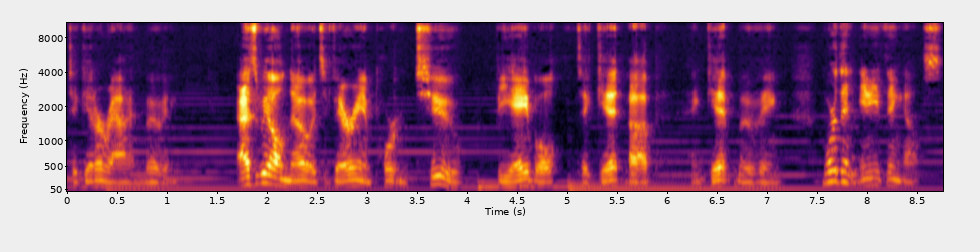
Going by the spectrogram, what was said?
to get around and moving. As we all know, it's very important to be able to get up and get moving more than anything else.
